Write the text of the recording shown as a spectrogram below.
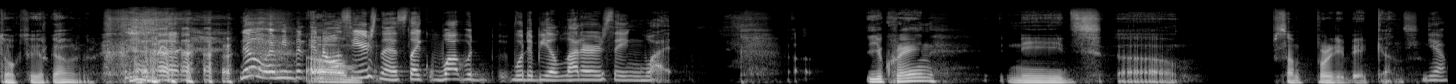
Talk to your governor. No, I mean, but in all seriousness, like, what would would it be a letter saying what? Ukraine needs uh, some pretty big guns. Yeah.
